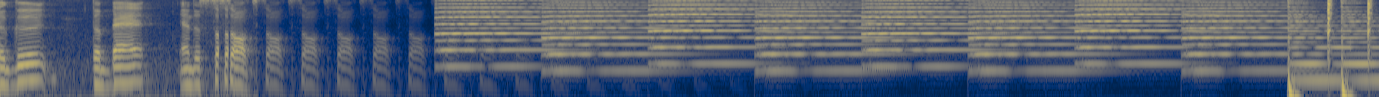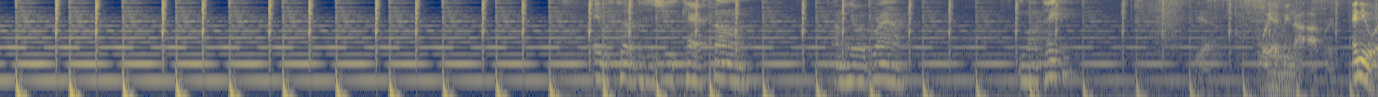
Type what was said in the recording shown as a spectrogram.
the good, the bad, and the salt. Salt, salt, salt, salt, salt. Hey, what's up? This is Juice Cast Stone. Anyway, I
